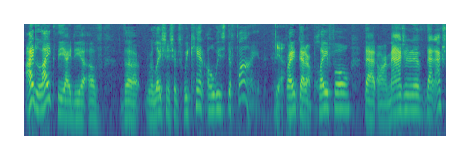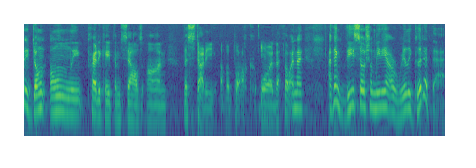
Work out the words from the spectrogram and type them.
I like the idea of the relationships we can't always define Yeah. right? That are playful, that are imaginative, that actually don't only predicate themselves on the study of a book Yeah. or the thought. And I, I think these social media are really good at that.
